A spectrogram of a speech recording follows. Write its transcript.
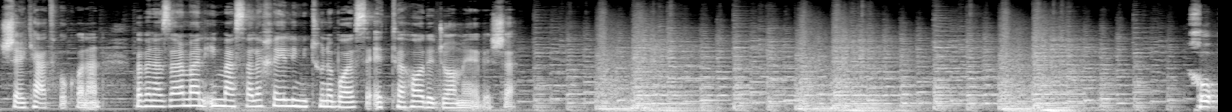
شرکت بکنن. و به نظر من این مسئله خیلی می‌تونه باعث اتحاد جامعه بشه. خب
